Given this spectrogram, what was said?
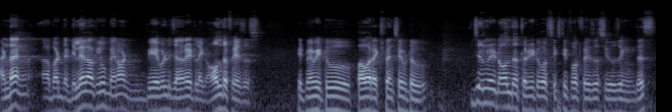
And then, uh, but the delay lock loop may not be able to generate like all the phases. It may be too power expensive to generate all the 32 or 64 phases using this.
